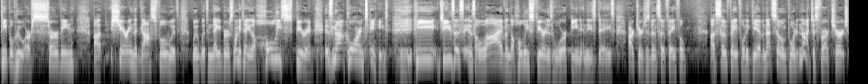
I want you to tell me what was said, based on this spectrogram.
people who are serving, uh, sharing the gospel with, with, with, neighbors. Let me tell you, the Holy Spirit is not quarantined. He, Jesus is alive and the Holy Spirit is working in these days. Our church has been so faithful, uh, so faithful to give, and that's so important, not just for our church,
